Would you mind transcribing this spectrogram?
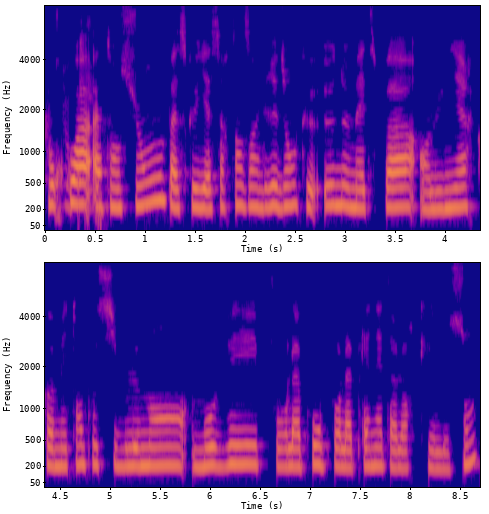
Pourquoi OK. attention? Parce qu'il y a certains ingrédients qu'eux ne mettent pas en lumière comme étant possiblement mauvais pour la peau ou pour la planète alors qu'ils le sont.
